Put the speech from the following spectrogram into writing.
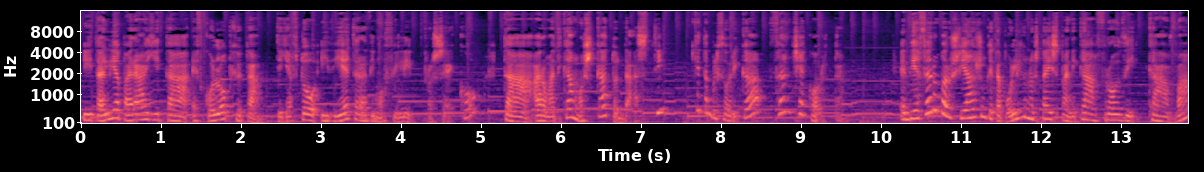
η Ιταλία παράγει τα ευκολόπιωτα και γι' αυτό ιδιαίτερα δημοφιλή προσέκο, τα αρωματικά μοσκάτο ντάστι και τα πληθωρικά φραντσιακόρτα. Ενδιαφέρον παρουσιάζουν και τα πολύ γνωστά ισπανικά αφρόδη κάβα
